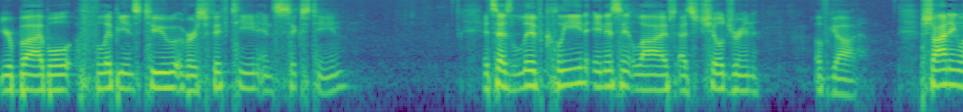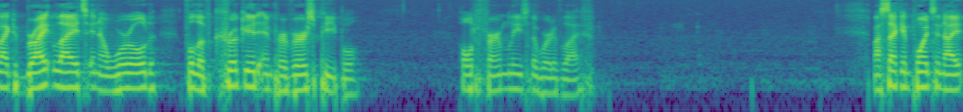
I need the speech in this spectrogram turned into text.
your Bible, Philippians 2, verse 15 and 16. It says, Live clean, innocent lives as children of God, shining like bright lights in a world full of crooked and perverse people. Hold firmly to the word of life. My second point tonight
